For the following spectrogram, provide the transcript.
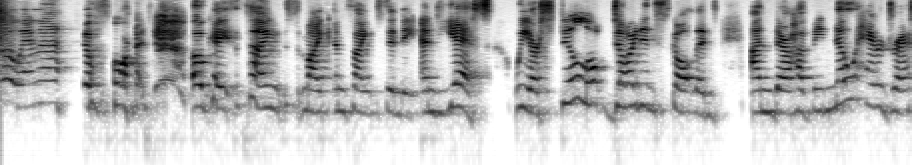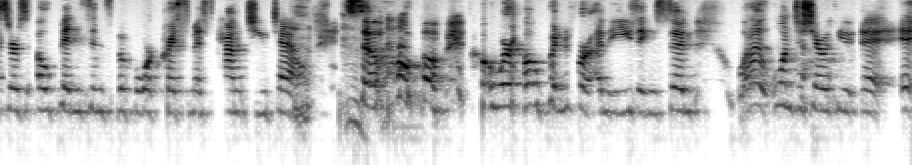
Go, Emma. Go for it. Okay, thanks, Mike, and thanks, Cindy. And yes, we are still locked down in Scotland, and there have been no hairdressers open since before Christmas, can't you tell? So we're hoping for an easing soon. What I want to share with you, uh, uh,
